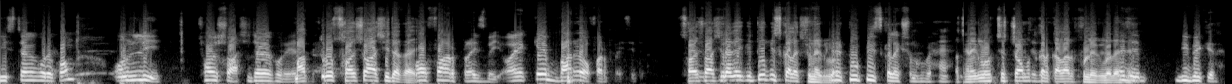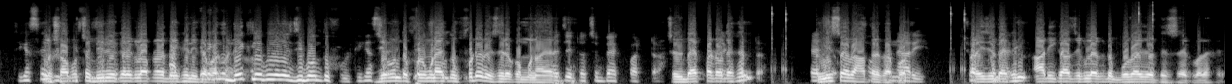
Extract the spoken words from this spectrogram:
বিশ টাকা করে কম অনলি ছয়শো আশি টাকা করে মাত্র ছয়শো আশি টাকায়? অফার প্রাইস ভাই একেবারে অফার প্রাইস এটা। ছয়শো আশি টাকায় কি টু পিস কালেকশন এগুলো? এটা টু পিস কালেকশন হবে হ্যাঁ। আচ্ছা এগুলো হচ্ছে চমৎকার কালারফুল এগুলো দেখেন। বিবেকের ঠিক আছে? এগুলো সব হচ্ছে বিবেকের এগুলো আপনারা দেখে নিতে পারবেন। দেখলে বুঝা জীবন্ত ফুল ঠিক আছে? জীবন তো ফুল মনে হয় একদম ফুটে রয়েছে এরকম মনে হয় এটা হচ্ছে ব্যাক পার্টটা কি ব্যাক পার্টও দেখেন। নিচে হবে হাতের কাপড়। এই যে দেখেন আরি কাজ এগুলো একটু বোঝা যাচ্ছে এগুলো দেখেন।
